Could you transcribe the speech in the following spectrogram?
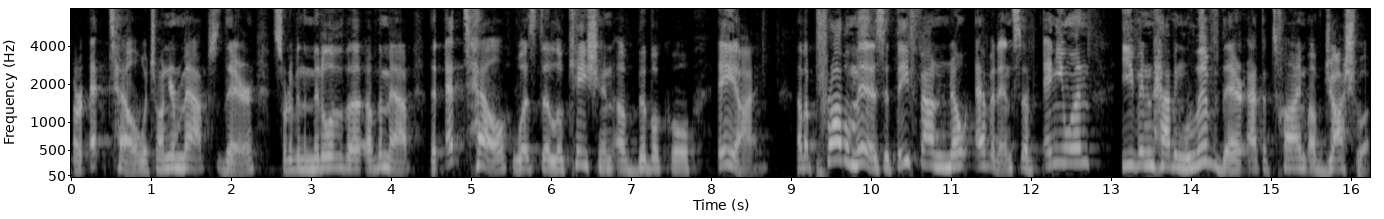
or Et Tel, which on your maps there, sort of in the middle of the, of the map, that Et Tel was the location of biblical Ai. Now, the problem is that they found no evidence of anyone even having lived there at the time of Joshua.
